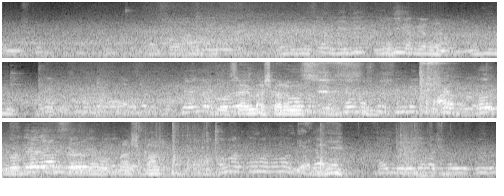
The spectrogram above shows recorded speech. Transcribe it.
olmuştu. Aşağı yukarı belediyesi var, 7 7 yıl. 7 yıl. Gel gel. Sayın Başkanımız. Başkan Aman aman aman. Geldi. Gel. Sayın Belediye Başkanımız buyurun.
